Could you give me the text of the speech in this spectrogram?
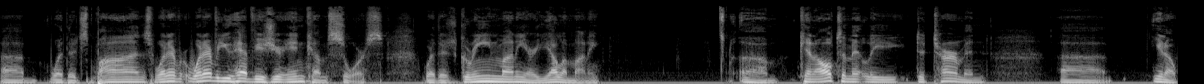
uh, whether it's bonds, whatever whatever you have as your income source, whether it's green money or yellow money, um, can ultimately determine, uh, you know,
